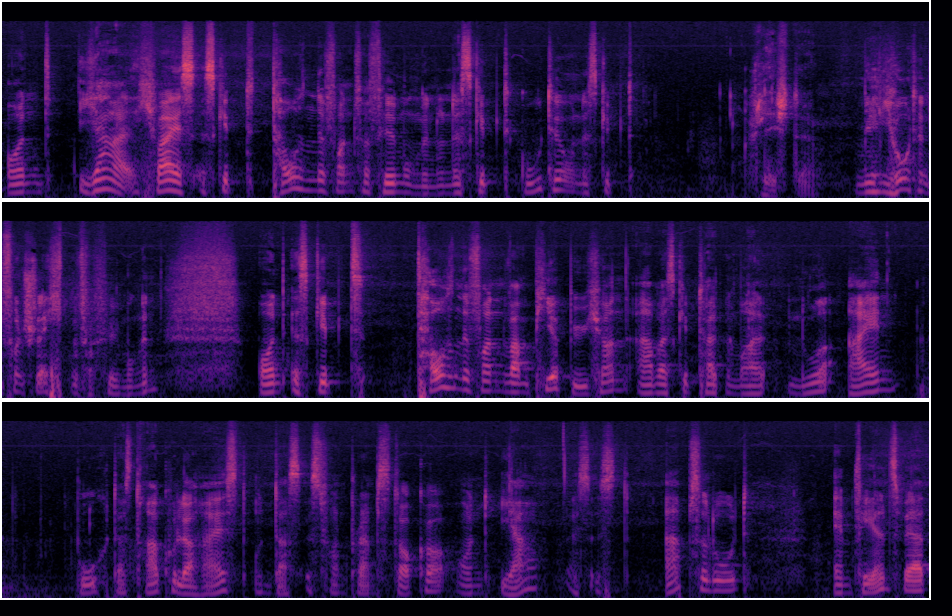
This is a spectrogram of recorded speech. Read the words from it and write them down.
Und ja, ich weiß, es gibt tausende von Verfilmungen und es gibt gute und es gibt Schlechte. Millionen von schlechten Verfilmungen. Und es gibt tausende von Vampirbüchern, aber es gibt halt nun mal nur ein Buch, das Dracula heißt und das ist von Bram Stoker. Und ja, es ist absolut empfehlenswert,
